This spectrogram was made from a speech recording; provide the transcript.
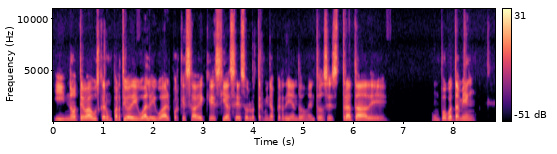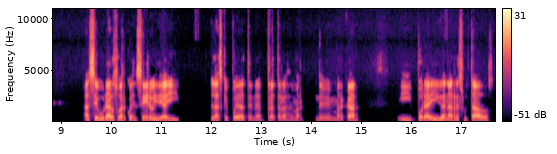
y no te va a buscar un partido de igual a igual porque sabe que si hace eso lo termina perdiendo. Entonces trata de un poco también asegurar su arco en cero y de ahí las que pueda tener, tratarlas de, mar de marcar y por ahí ganar resultados.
